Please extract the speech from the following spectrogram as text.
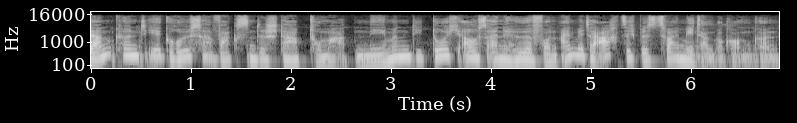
dann könnt ihr größer wachsende Stabtomaten nehmen, die durchaus eine Höhe von 1,80 Meter bis 2 Metern bekommen können.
